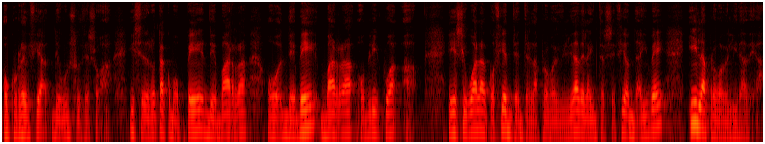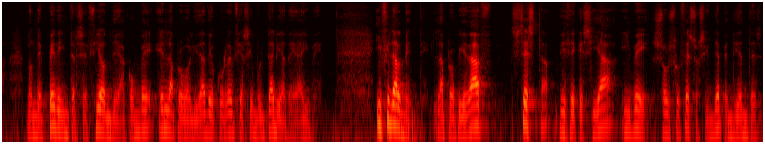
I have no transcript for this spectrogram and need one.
ocurrencia de un suceso A y se denota como P de barra o de B barra oblicua A. Es igual al cociente entre la probabilidad de la intersección de A y B y la probabilidad de A, donde P de intersección de A con B es la probabilidad de ocurrencia simultánea de A y B. Y finalmente, la propiedad Sexta dice que si A y B son sucesos independientes,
